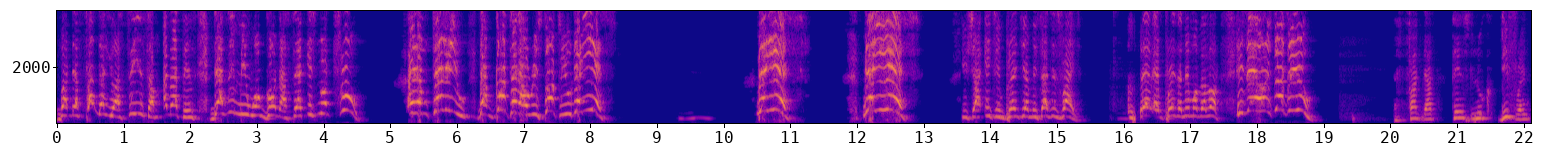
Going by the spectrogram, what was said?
But the fact that you are seeing some other things doesn't mean what God has said is not true. And I am telling you that God said, I'll restore to you the years. The years. The years. You shall eat in plenty and be satisfied. And praise the name of the Lord. He said, I will restore to you. The fact that things look different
